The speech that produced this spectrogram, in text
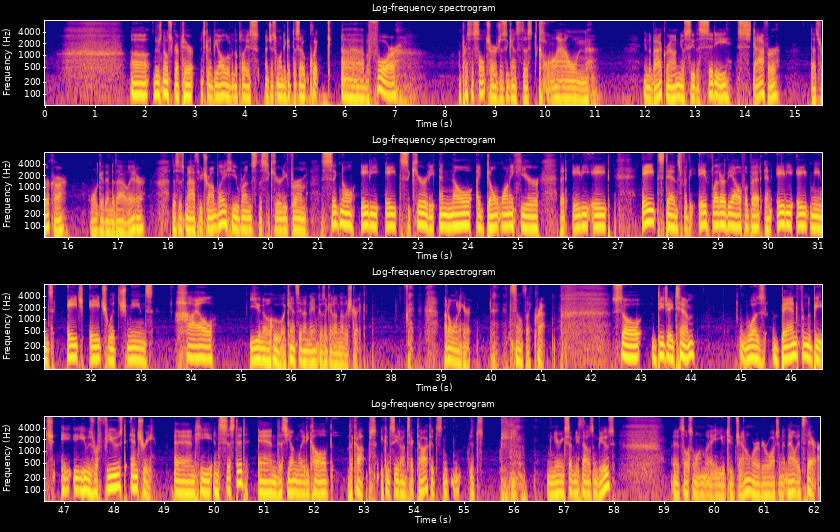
Uh, there's no script here. It's going to be all over the place. I just wanted to get this out quick uh, before I press assault charges against this clown. In the background, you'll see the city staffer. That's her car. We'll get into that later. This is Matthew Tremblay. He runs the security firm Signal 88 Security. And no, I don't want to hear that 88 8 stands for the eighth letter of the alphabet, and 88 means HH, which means Heil, you know who. I can't say the name because I got another strike. I don't want to hear it. It sounds like crap. So, DJ Tim was banned from the beach. He, he was refused entry, and he insisted, and this young lady called the cops. You can see it on TikTok. It's it's nearing 70,000 views. It's also on my YouTube channel, wherever you're watching it now. It's there.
